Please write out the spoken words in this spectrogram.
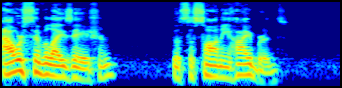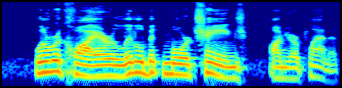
our civilization, the Essassani hybrids, will require a little bit more change on your planet.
